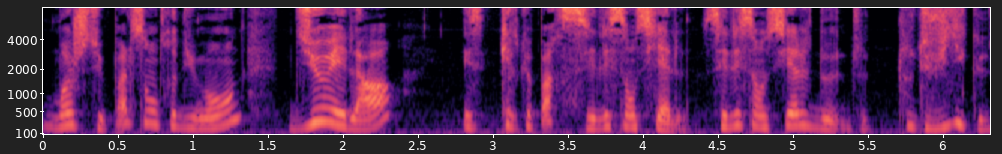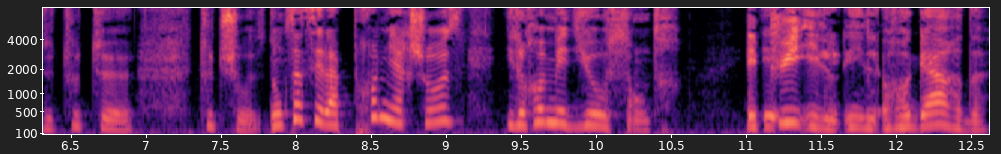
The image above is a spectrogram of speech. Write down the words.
Moi, je suis pas le centre du monde. Dieu est là. Et quelque part, c'est l'essentiel. C'est l'essentiel de, de toute vie, de toute, euh, toute chose. Donc ça, c'est la première chose. Il remet Dieu au centre. Et, Et- puis il, il regarde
